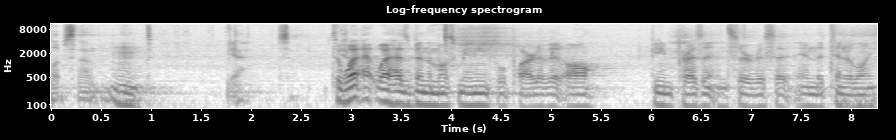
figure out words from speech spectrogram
loves them. Mm. Yeah. So, so yeah. What, what has been the most meaningful part of it all, being present in service at, in the Tenderloin?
